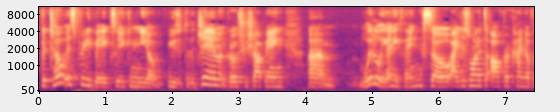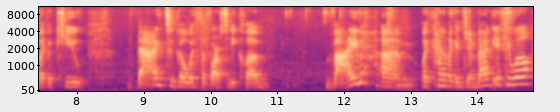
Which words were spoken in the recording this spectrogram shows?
The tote is pretty big, so you can, you know, use it to the gym, grocery shopping, um, literally anything. So I just wanted to offer kind of like a cute bag to go with the Varsity Club vibe, um, like kind of like a gym bag, if you will.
